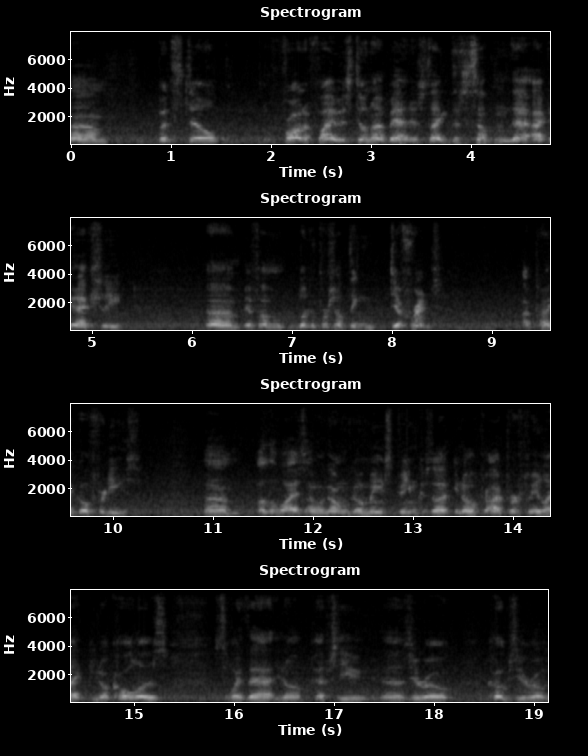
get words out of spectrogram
Um, but still, four out of five is still not bad. It's like this is something that I could actually, um, if I'm looking for something different, I'd probably go for these. Um, otherwise, I'm, going to go mainstream because I, you know, I personally like you know colas, stuff like that. You know, Pepsi uh, Zero, Coke Zero,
